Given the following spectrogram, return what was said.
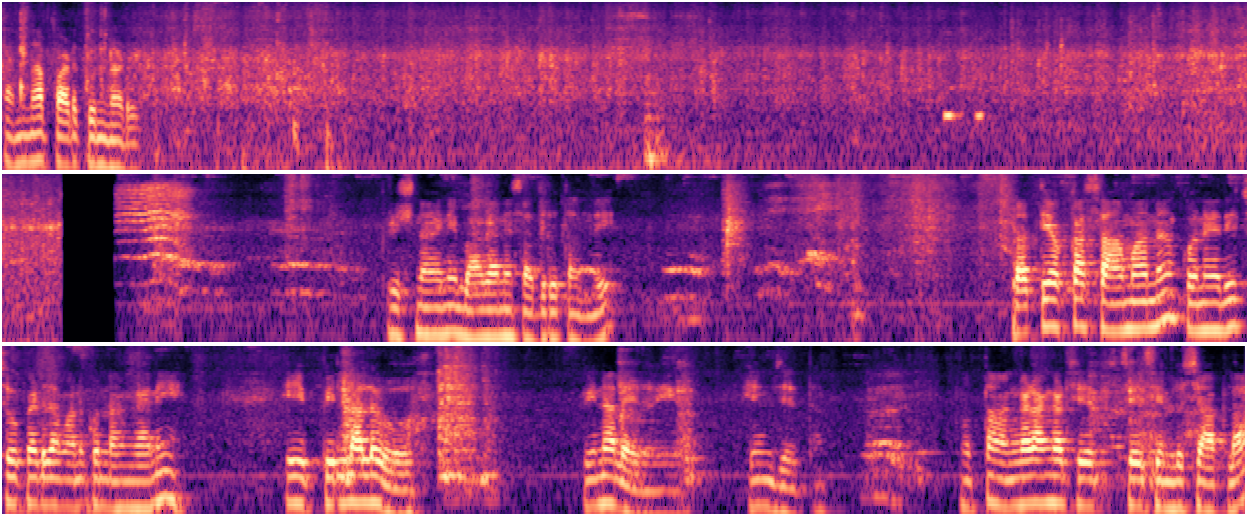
కన్నా పడుకున్నాడు. కృష్ణాయని బాగానే సదురుతుంది. ప్రతి ఒక్క సామాను కొనేది చూపెడదాం అనుకున్నాం కానీ ఈ పిల్లలు వినలేదు ఇక ఏం చేద్దాం? మొత్తం అంగడంగడి చే చేసిండ్రు షాప్లో?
